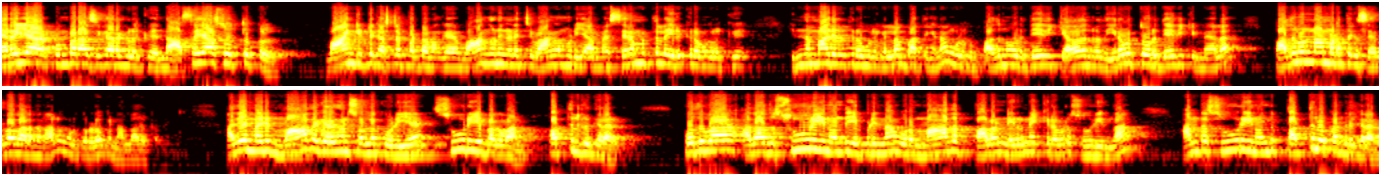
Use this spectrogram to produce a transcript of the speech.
நிறைய கும்பராசிக்காரங்களுக்கு இந்த அசையா சொத்துக்கள் வாங்கிட்டு கஷ்டப்பட்டவங்க வாங்கணும்னு நினச்சி வாங்க முடியாமல் சிரமத்தில் இருக்கிறவங்களுக்கு இந்த மாதிரி இருக்கிறவங்களுக்கு எல்லாம் பார்த்தீங்கன்னா உங்களுக்கு பதினோரு தேதிக்கு அதாவதுன்றது இருபத்தோரு தேதிக்கு மேலே பதினொன்றாம் இடத்துக்கு செவ்வாய் வரதுனால உங்களுக்கு ஓரளவுக்கு நல்லா இருக்கும். அதே மாதிரி மாத கிரகம்னு சொல்லக்கூடிய சூரிய பகவான் பத்தில் இருக்கிறார். பொதுவாக அதாவது சூரியன் வந்து எப்படின்னா ஒரு மாத பலன் நிர்ணயிக்கிறவர் சூரியன் தான். அந்த சூரியன் வந்து பத்தில் உட்காந்துருக்கிறார்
